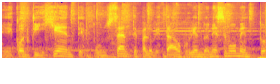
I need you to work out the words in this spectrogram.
eh, contingentes, punzantes para lo que estaba ocurriendo en ese momento,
